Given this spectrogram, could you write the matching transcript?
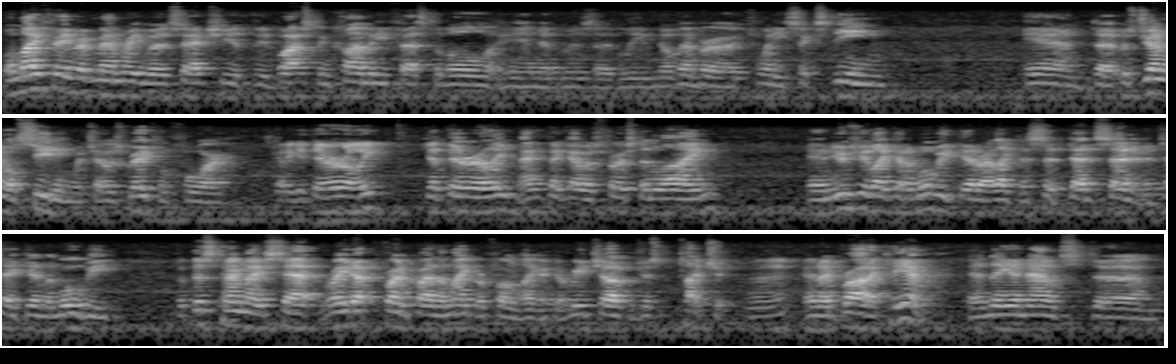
Well, my favorite memory was actually at the Boston Comedy Festival, and it was, I believe, November 2016. And uh, it was general seating, which I was grateful for. Got to get there early. Get there early. I think I was first in line. And usually, like at a movie theater, I like to sit dead center and take in the movie. But this time I sat right up front by the microphone, like I could reach out and just touch it. Right. And I brought a camera, and they announced, um,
